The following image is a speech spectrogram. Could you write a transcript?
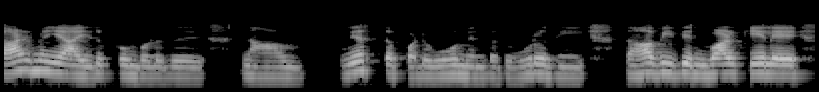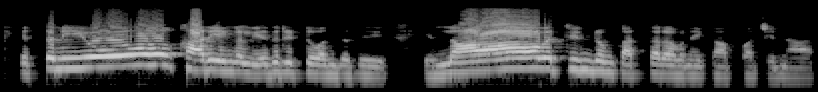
தாழ்மையாய் இருக்கும் பொழுது நாம் உயர்த்தப்படுவோம் என்பது உறுதி. தாவீதின் வாழ்க்கையிலே எத்தனையோ காரியங்கள் எதிரிட்டு வந்தது. எல்லாவற்றின்றும் கர்த்தர் அவனை காப்பாற்றினார்.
